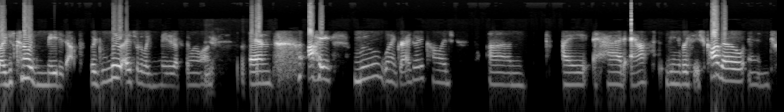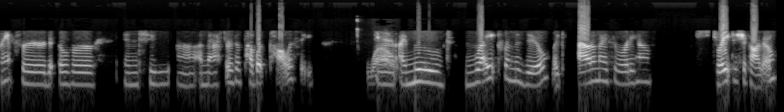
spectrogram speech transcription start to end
So I just kind of like made it up. Like literally, I sort of like made it up as I went along. and I moved when I graduated college. Um, I had asked the University of Chicago and transferred over into uh, a master's of public policy. Wow. And I moved right from the zoo, like out of my sorority house, straight to Chicago.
